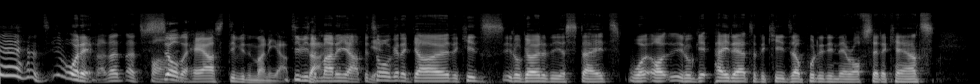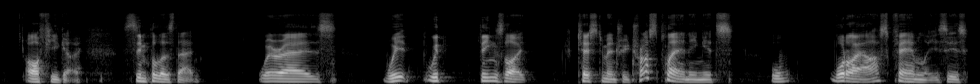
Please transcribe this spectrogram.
yeah, it's, whatever. That, that's fine. Sell the house, divvy the money up. Divvy the money up. It's Yeah. all going to go. The kids, it'll go to the estates. What uh, it'll get paid out to the kids. They'll put it in their offset accounts. Off you go. Simple as that. Whereas with with things like testamentary trust planning, it's well, what I ask families is,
